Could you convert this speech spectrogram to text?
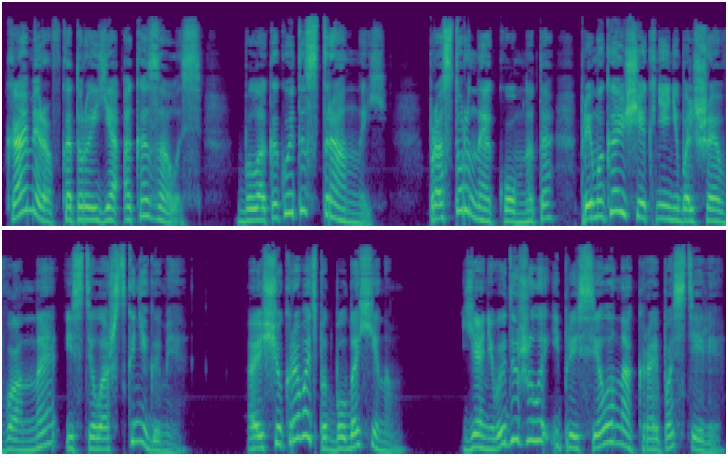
Камера, в которой я оказалась, была какой-то странной. Просторная комната, примыкающая к ней небольшая ванная и стеллаж с книгами. А еще кровать под балдахином. Я не выдержала и присела на край постели.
